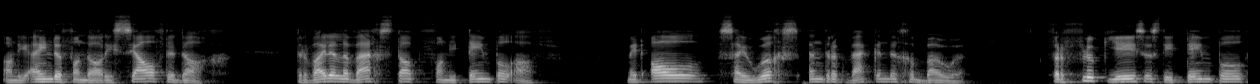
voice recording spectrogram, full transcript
Aan die einde van daardie selfde dag, terwyl hulle wegstap van die tempel af met al sy hoogs indrukwekkende geboue, vervloek Jesus die tempel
